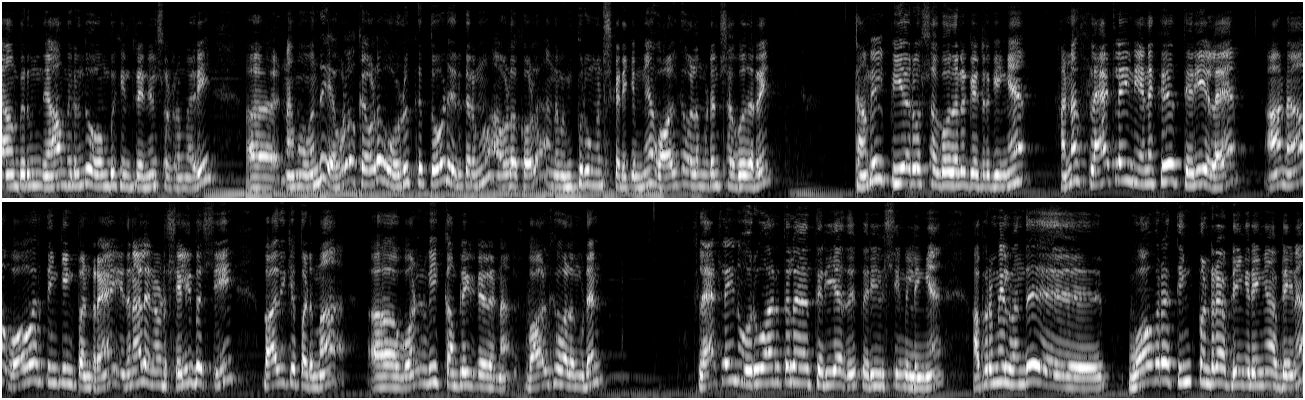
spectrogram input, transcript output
யாம் இருந்து யாம் இருந்து ஓம்புகின்றேனேன்னு சொல்ற மாதிரி நம்ம வந்து எவ்வளோக்கு எவ்வளோ ஒழுக்கத்தோடு இருக்கிறோமோ அவ்வளோக்கு அவ்வளோ அந்த இம்ப்ரூவ்மெண்ட்ஸ் கிடைக்குங்க வாழ்க வளமுடன் சகோதரன் தமிழ் பிஆர்ஓ சகோதரர் கேட்டிருக்கீங்க. ஆனால் ஃப்ளாட் லைன் எனக்கு தெரியலை. ஆனால் ஓவர் திங்கிங் பண்ணுறேன் இதனால் என்னோட சிலிபஸி பாதிக்கப்படுமா? ஒன் வீக் கம்ப்ளீட்டட் வாழ்க வளமுடன். ஃப்ளாட் லைன் ஒரு வாரத்தில் தெரியாது பெரிய விஷயம் இல்லைங்க. அப்புறமேல் வந்து ஓவராக திங்க் பண்ணுற அப்படிங்கிறீங்க அப்படின்னா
